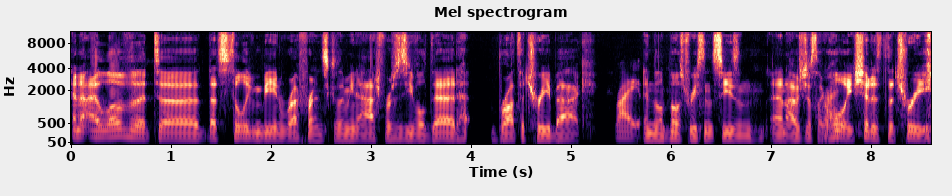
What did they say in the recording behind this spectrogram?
and I love that uh, that's still even being referenced because I mean, Ash versus Evil Dead brought the tree back right in the most recent season, and I was just like, Right. holy shit, it's the tree.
